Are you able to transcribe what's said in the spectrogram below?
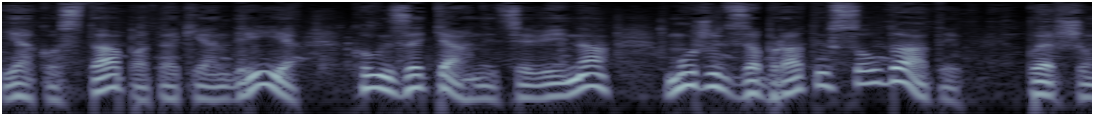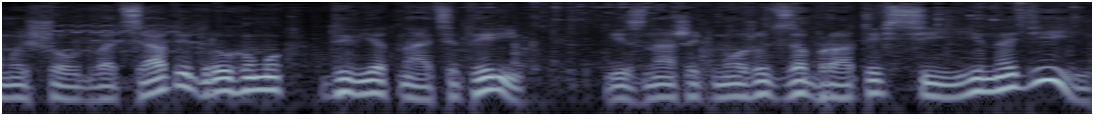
Як Остапа, так і Андрія, коли затягнеться війна, можуть забрати в солдати. Першому йшов 20-й, другому 19-й рік. І, значить, можуть забрати всі її надії.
